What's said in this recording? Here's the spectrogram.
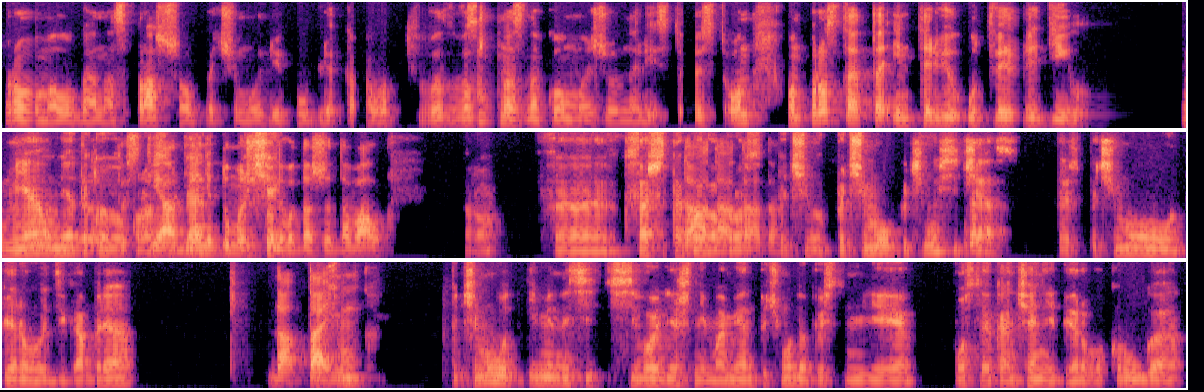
Рома Лугана спрашивал, почему Республика. Вот, возможно, знакомый журналист. То есть он, он просто это интервью утвердил. У меня, у меня такой вопрос. Я, я не думаю, Почему? что он его даже давал. Ром, Э, к Саше такой Да, да, да, вопрос. да. Почему, почему, почему Да. сейчас? То есть почему 1 декабря? Да, Почему, тайминг. почему вот именно се- сегодняшний момент? Почему, допустим, не после окончания первого круга?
